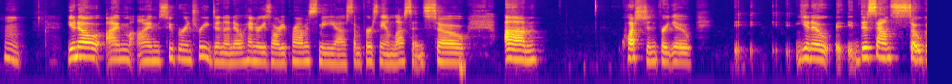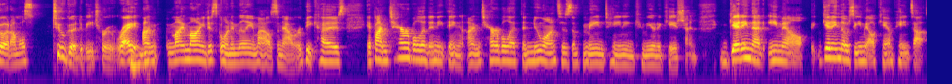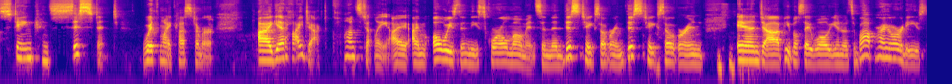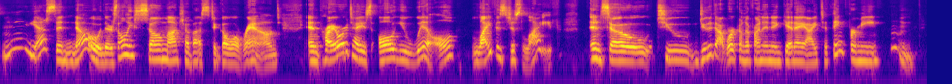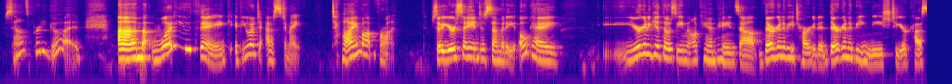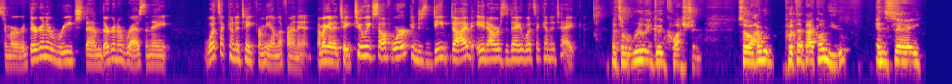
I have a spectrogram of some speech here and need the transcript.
Hmm. You know, I'm I'm super intrigued, and I know Henry's already promised me uh, some firsthand lessons. So, um, question for you: You know, this sounds so good, almost too good to be true, right? Mm-hmm. I'm my mind is going a million miles an hour because if I'm terrible at anything, I'm terrible at the nuances of maintaining communication, getting that email, getting those email campaigns out, staying consistent with my customer. I get hijacked constantly. I, I'm always in these squirrel moments, and then this takes over, and this takes over, and and uh, people say, "Well, you know, it's about priorities." Mm, yes and no. There's only so much of us to go around, and prioritize all you will. Life is just life, and so to do that work on the front end and get AI to think for me, hmm, sounds pretty good. Um, what do you think if you had to estimate time up front? So you're saying to somebody, okay, you're going to get those email campaigns out. They're going to be targeted. They're going to be niche to your customer. They're going to reach them. They're going to resonate. What's that going to take for me on the front end? Am I going to take two weeks off work and just deep dive eight hours a day? What's it going to take? That's a really good question. So I would put that back on you and say,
